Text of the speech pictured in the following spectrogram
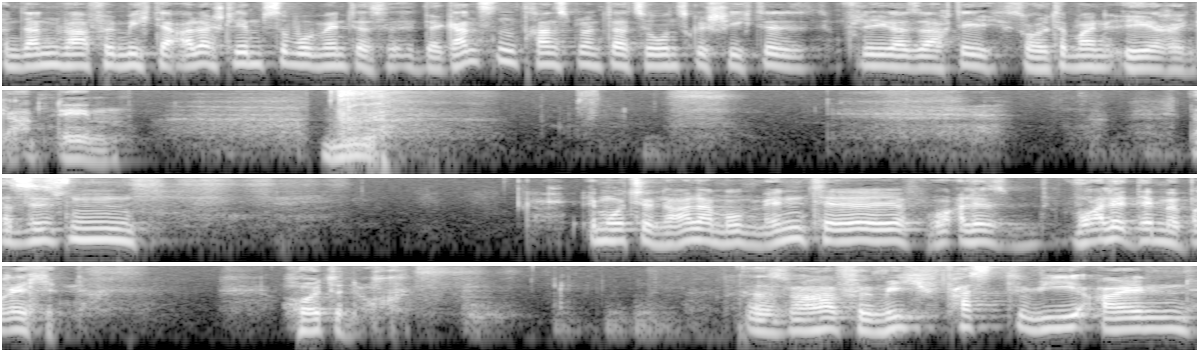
Und dann war für mich der allerschlimmste Moment des, der ganzen Transplantationsgeschichte. Der Pfleger sagte, ich sollte meinen Ehering abnehmen. Das ist ein emotionaler Moment, äh, wo, alles, wo alle Dämme brechen. Heute noch. Das war für mich fast wie ein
